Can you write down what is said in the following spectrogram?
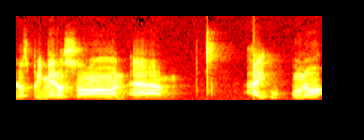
los primeros son, hay uno,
